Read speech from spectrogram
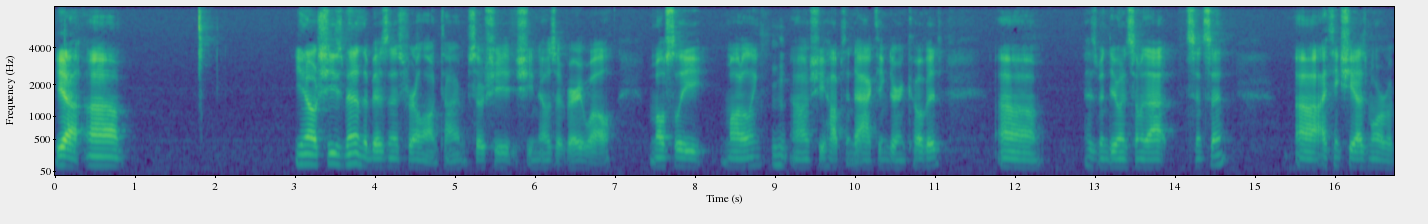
Yeah. Um, you know, she's been in the business for a long time, so she she knows it very well. Mostly modeling. Mhm. Uh, she hopped into acting during COVID. Um, has been doing some of that since then. Uh, I think she has more of a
